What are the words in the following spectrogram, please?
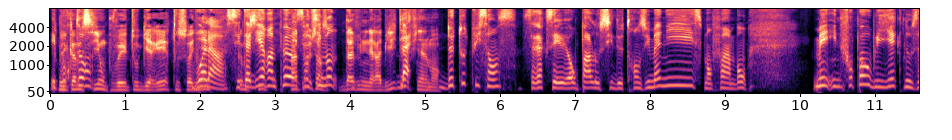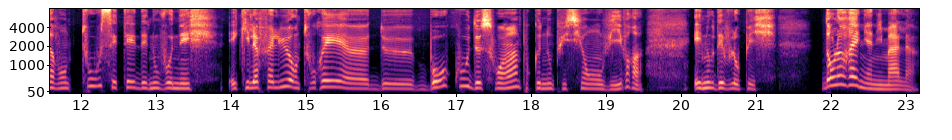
et Oui, pourtant, comme si on pouvait tout guérir, tout soigner. voilà, c'est-à-dire si- un peu un, sentiment d'invulnérabilité Bah, finalement. de toute puissance. C'est-à-dire que c'est, on parle aussi de transhumanisme, enfin bon. Mais il ne faut pas oublier que nous avons tous été des nouveau-nés et qu'il a fallu entourer euh, de beaucoup de soins pour que nous puissions vivre et nous développer. Dans le règne animal,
